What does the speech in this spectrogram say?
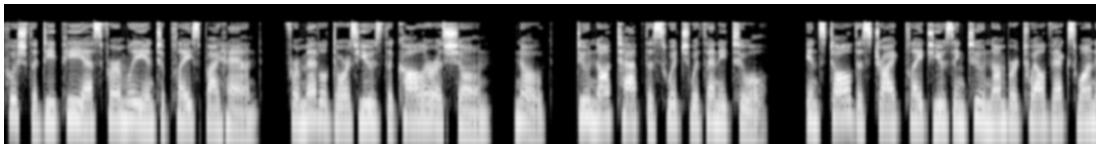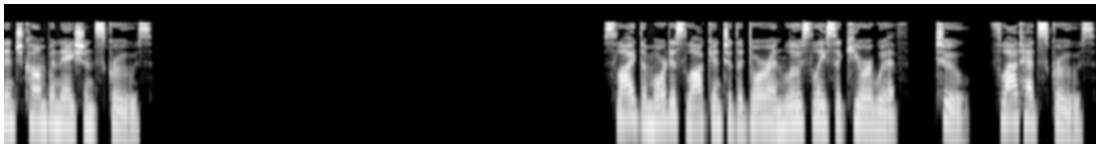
Push the DPS firmly into place by hand. For metal doors use the collar as shown. Note. Do not tap the switch with any tool. Install the strike plate using two number 12x 1 inch combination screws. Slide the mortise lock into the door and loosely secure with 2 flathead screws.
